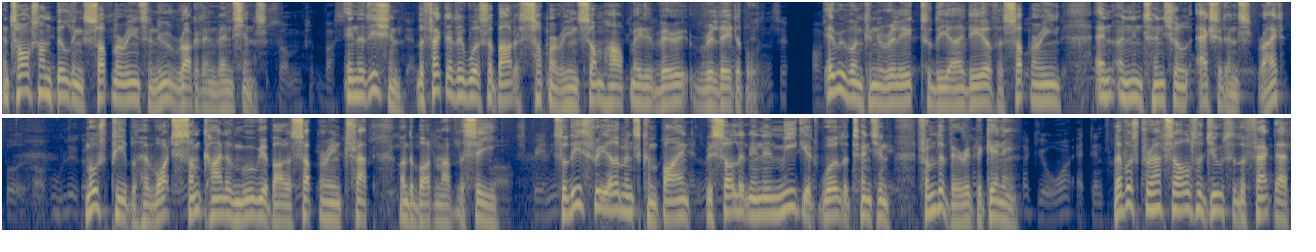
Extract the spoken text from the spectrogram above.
and talks on building submarines and new rocket inventions. In addition, the fact that it was about a submarine somehow made it very relatable. Everyone can relate to the idea of a submarine and unintentional accidents, right? Most people have watched some kind of movie about a submarine trapped on the bottom of the sea. So these three elements combined resulted in immediate world attention from the very beginning. That was perhaps also due to the fact that,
